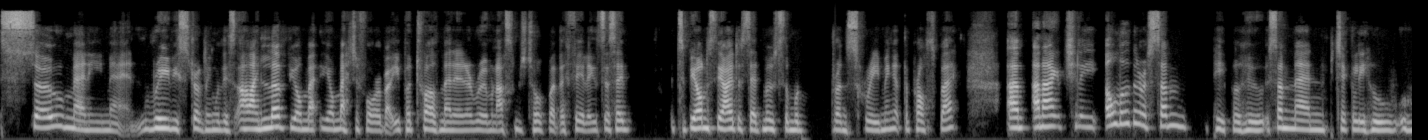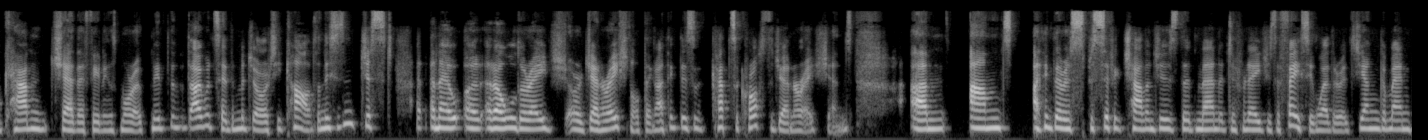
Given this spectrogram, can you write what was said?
so many men really struggling with this, and I love your me- your metaphor about you put twelve men in a room and ask them to talk about their feelings. I say, to be honest, I'd have said most of them would run screaming at the prospect. Um, and actually, although there are some people who, some men particularly, who who can share their feelings more openly, I would say the majority can't. And this isn't just an an older age or a generational thing. I think this cuts across the generations. Um, and I think there are specific challenges that men at different ages are facing, whether it's younger men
